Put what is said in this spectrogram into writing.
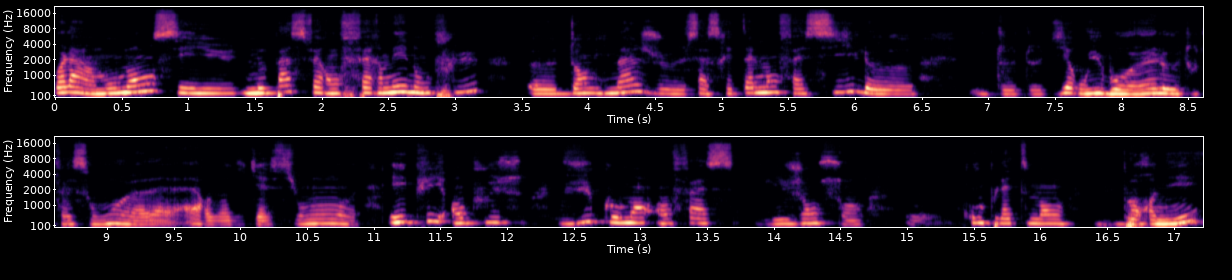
voilà, un moment, c'est ne pas se faire enfermer non plus euh, dans l'image. Ça serait tellement facile euh, de, dire oui, bon, elle, de toute façon, euh, la revendication. Et puis, en plus, vu comment en face les gens sont complètement bornés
